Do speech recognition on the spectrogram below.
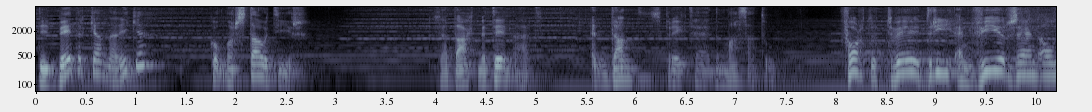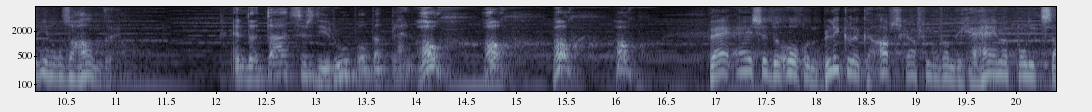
Die het beter kan dan ik, komt maar stout hier. Dus hij daagt meteen uit. En dan spreekt hij de massa toe. Forte 2, 3 en 4 zijn al in onze handen. En de Duitsers die roepen op dat plein: hoog, hoog, hoog, hoog. Wij eisen de ogenblikkelijke afschaffing van de geheime politie.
